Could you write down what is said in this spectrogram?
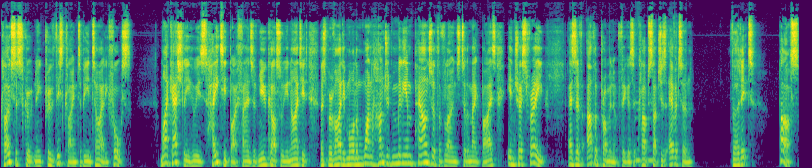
Closer scrutiny proved this claim to be entirely false. Mike Ashley, who is hated by fans of Newcastle United, has provided more than £100 million worth of loans to the Magpies interest free, as have other prominent figures at clubs mm-hmm. such as Everton. Verdict pass.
